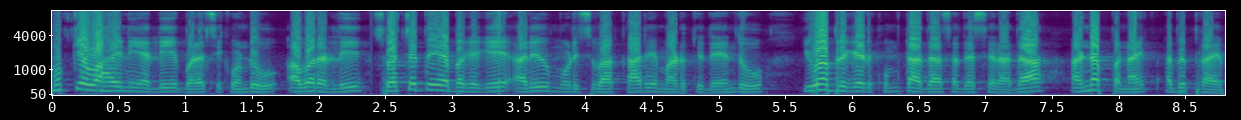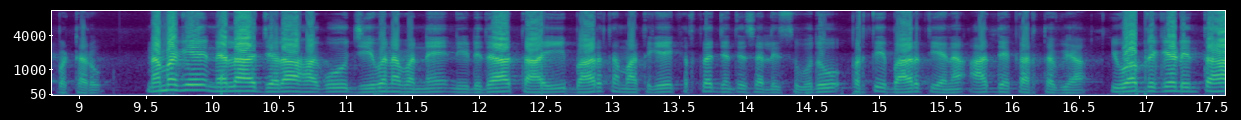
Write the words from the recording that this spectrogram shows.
ಮುಖ್ಯವಾಹಿನಿಯಲ್ಲಿ ಬಳಸಿಕೊಂಡು ಅವರಲ್ಲಿ ಸ್ವಚ್ಛತೆಯ ಬಗೆಗೆ ಅರಿವು ಮೂಡಿಸುವ ಕಾರ್ಯ ಮಾಡುತ್ತಿದೆ ಎಂದು ಯುವ ಬ್ರಿಗೇಡ್ ಕುಮಟಾದ ಸದಸ್ಯರಾದ ಅಣ್ಣಪ್ಪ ನಾಯ್ಕ್ ಅಭಿಪ್ರಾಯಪಟ್ಟರು. ನಮಗೆ ನೆಲ, ಜಲ ಹಾಗೂ ಜೀವನವನ್ನೇ ನೀಡಿದ ತಾಯಿ ಭಾರತ ಮಾತೆಗೆ ಕೃತಜ್ಞತೆ ಸಲ್ಲಿಸುವುದು ಪ್ರತಿ ಭಾರತೀಯನ ಆದ್ಯ ಕರ್ತವ್ಯ. ಯುವ ಬ್ರಿಗೇಡ್ ಇಂತಹ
